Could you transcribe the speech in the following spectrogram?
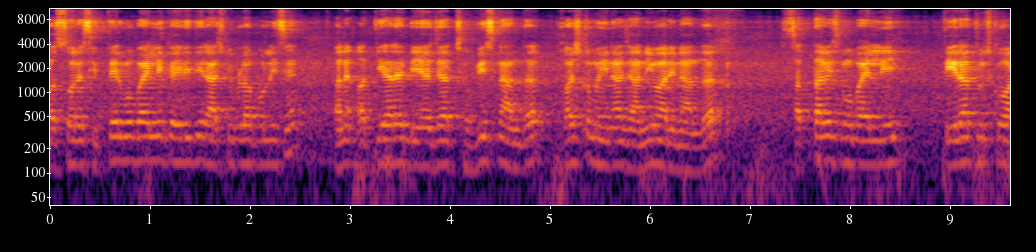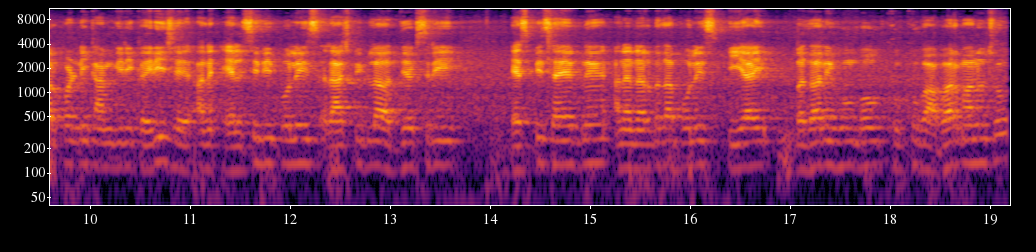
બસો ને સિત્તેર મોબાઈલની કરી હતી રાજપીપળા પોલીસે અને અત્યારે બે હજાર છવ્વીસના અંદર ફર્સ્ટ મહિના જાન્યુઆરીના અંદર સત્તાવીસ મોબાઈલની તેરા તુચકો અર્પણની કામગીરી કરી છે અને એલસીબી પોલીસ, રાજપીપળા અધ્યક્ષશ્રી એસપી સાહેબને અને નર્મદા પોલીસ, પીઆઈ બધાની હું બહુ ખૂબ ખૂબ આભાર માનું છું.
